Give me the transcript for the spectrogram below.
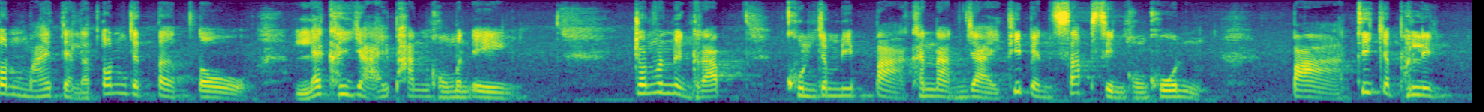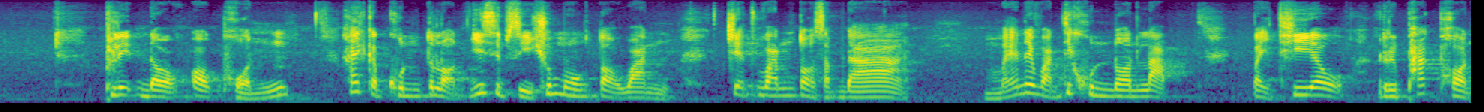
ต้นไม้แต่ละต้นจะเติบโต และขยายพันธุ์ของมันเองจนวันหนึ่งครับ คุณจะมีป่าขนาดใหญ่ที่เป็นทรัพย์สินของคุณ ป่าที่จะผลิต ผลิตดอกออกผลให้กับคุณตลอด 24 ชั่วโมงต่อวัน 7 วันต่อสัปดาห์ แม้ในวันที่คุณนอนหลับ ไปเที่ยวหรือพักผ่อน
